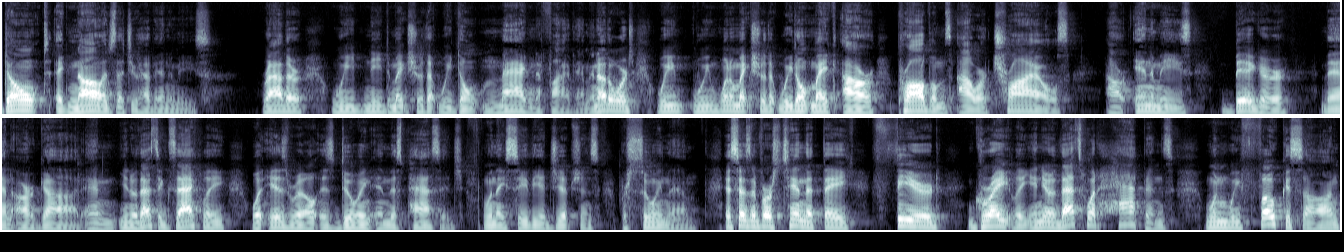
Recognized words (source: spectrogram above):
don't acknowledge that you have enemies. Rather, we need to make sure that we don't magnify them. In other words, we, we want to make sure that we don't make our problems, our trials, our enemies bigger than our God. And, you know, that's exactly what Israel is doing in this passage when they see the Egyptians pursuing them. It says in verse 10 that they feared greatly. And, you know, that's what happens when we focus on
